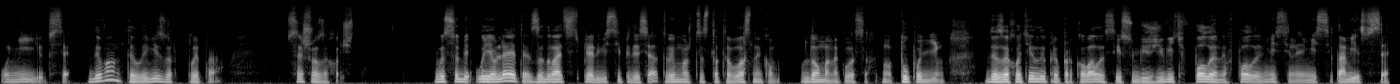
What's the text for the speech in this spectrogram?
у ній все. Диван, телевізор, плита, все, що захочете. Ви собі уявляєте, за 25-250 ви можете стати власником вдома на колесах, ну, тупо дім, де захотіли, припаркувалися і собі живіть в поле, не в поле, в місті, не в місті, там є все.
